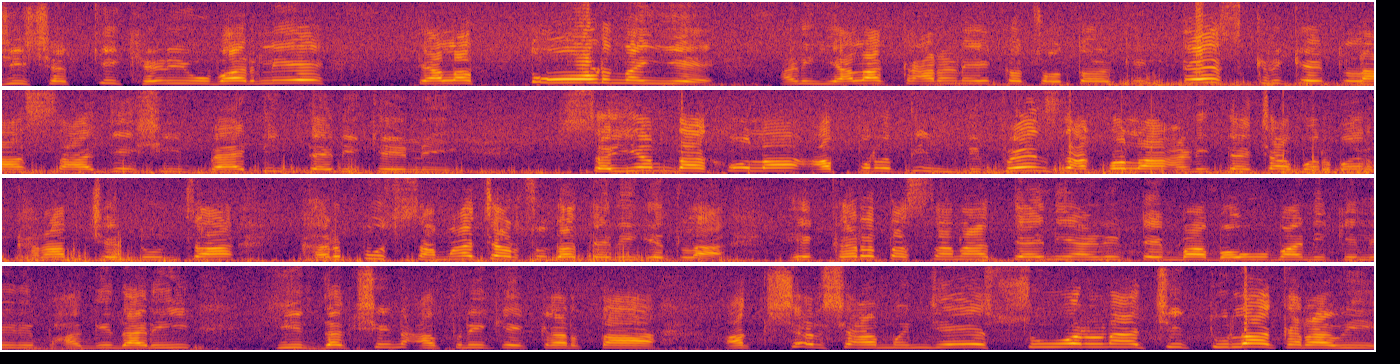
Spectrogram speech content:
जी शतकी खेळी उभारली आहे त्याला तोड नाही आहे आणि याला कारण एकच होतं की टेस्ट क्रिकेटला साजेशी बॅटिंग त्यांनी केली. संयम दाखवला अप्रतिम डिफेन्स दाखवला आणि त्याच्याबरोबर खराब चेंडूंचा खरपूस समाचारसुद्धा त्यांनी घेतला. हे करत असताना त्यांनी आणि टेंबा बहुमानी केलेली भागीदारी ही दक्षिण आफ्रिकेकरता अक्षरशः म्हणजे सुवर्णाची तुला करावी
